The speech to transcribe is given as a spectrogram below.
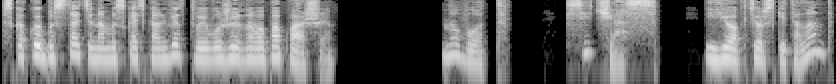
«С какой бы стати нам искать конверт твоего жирного папаши?» Ну вот, сейчас. Ее актерский талант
